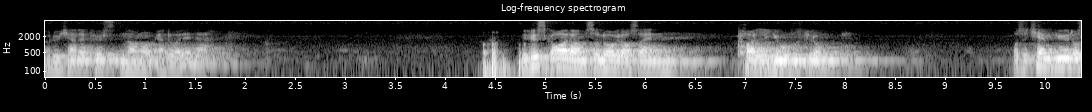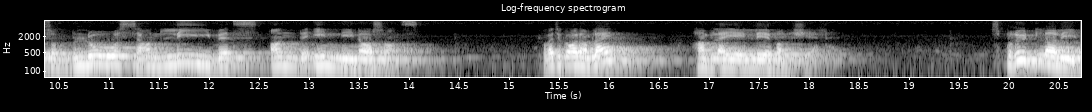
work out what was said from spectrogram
Når du kjenner pusten av noen, da er det nær. Vi husker Adam som lå der som en kald jordklump. Og så kommer Gud, og så blåser han livets ande inn i nesen hans. Og Vet du hva Adam ble? Han ble ei levende sjel. Sprudla liv.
